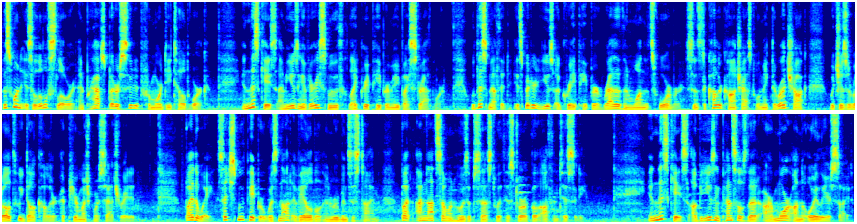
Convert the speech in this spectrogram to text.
This one is a little slower and perhaps better suited for more detailed work. In this case, I'm using a very smooth, light gray paper made by Strathmore. With this method, it's better to use a gray paper rather than one that's warmer, since the color contrast will make the red chalk, which is a relatively dull color, appear much more saturated. By the way, such smooth paper was not available in Rubens' time, but I'm not someone who is obsessed with historical authenticity. In this case, I'll be using pencils that are more on the oilier side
